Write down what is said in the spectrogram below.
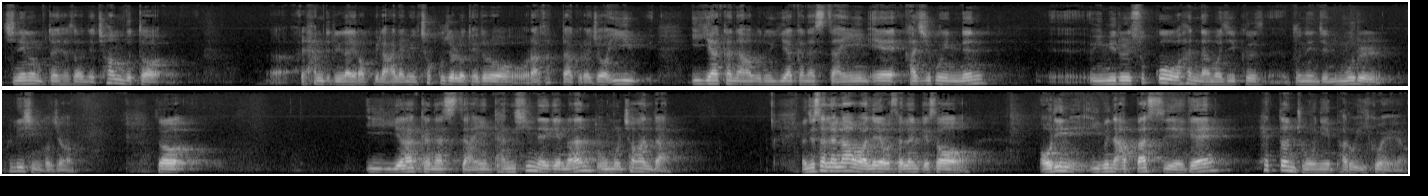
진행을 못하셔서 이제 처음부터 어, 알함드릴라히 럭빌 알람이 첫 구절로 되돌아갔다 그러죠. 이 이야카나 아부도 이야카나 스타인에 가지고 있는 의미를 숙고 한 나머지 그 분은 이제 눈물을 흘리신 거죠. 그래서 이야카나스타인 당신에게만 도움을 청한다. 연재 살랄라hu 알레이 와살람께서 어린 이븐 아바스에게 했던 조언이 바로 이거예요.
